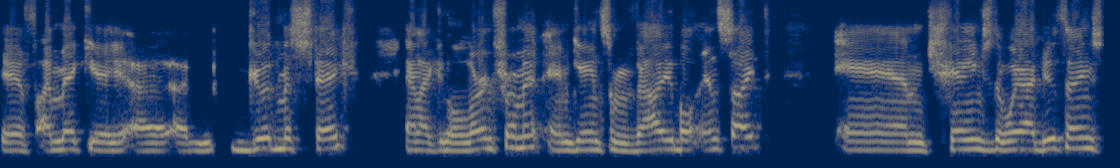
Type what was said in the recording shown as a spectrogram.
if I make a, a, a good mistake and I can learn from it and gain some valuable insight and change the way I do things,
